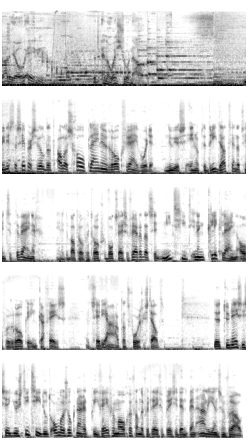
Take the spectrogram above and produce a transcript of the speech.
Radio 1, het NOS-journaal. Minister Sippers wil dat alle schoolpleinen rookvrij worden. Nu is 1 op de 3 dat en dat vindt ze te weinig. In het debat over het rookverbod zei ze verder dat ze niet ziet in een kliklijn over roken in cafés. Het CDA had dat voorgesteld. De Tunesische justitie doet onderzoek naar het privévermogen van de verdreven president Ben Ali en zijn vrouw.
